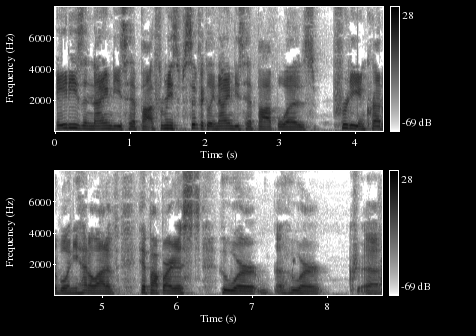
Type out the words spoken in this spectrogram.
80s and 90s hip hop for me specifically 90s hip hop was pretty incredible and you had a lot of hip hop artists who were uh, who were uh,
